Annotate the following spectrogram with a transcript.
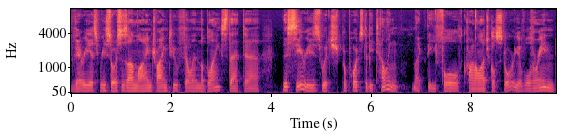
various resources online trying to fill in the blanks that uh, this series, which purports to be telling like the full chronological story of Wolverine,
